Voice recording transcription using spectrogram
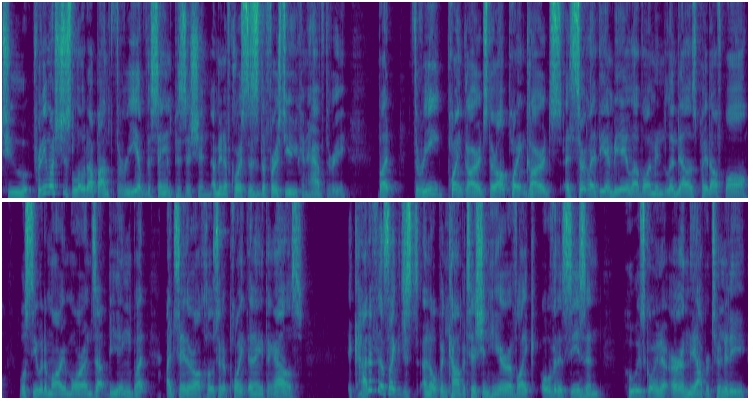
to pretty much just load up on three of the same position. I mean of course this is the first year you can have three, but three point guards. They're all point guards. It's certainly at the NBA level. I mean, Lindell has played off ball We'll see what Omari Moore ends up being, but I'd say they're all closer to point than anything else. It kind of feels like just an open competition here of like over the season, who is going to earn the opportunity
